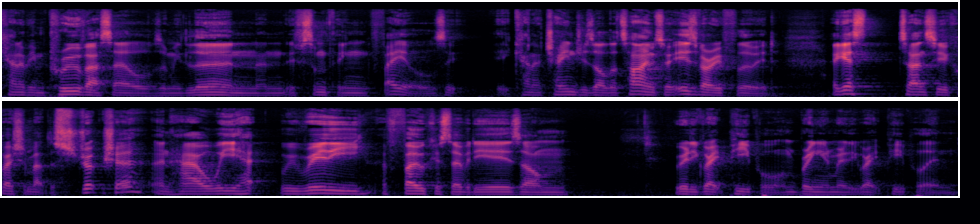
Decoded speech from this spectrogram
kind of improve ourselves and we learn, and if something fails, it, it kind of changes all the time. So it is very fluid. I guess to answer your question about the structure and how we ha- we really have focused over the years on really great people and bringing really great people in.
